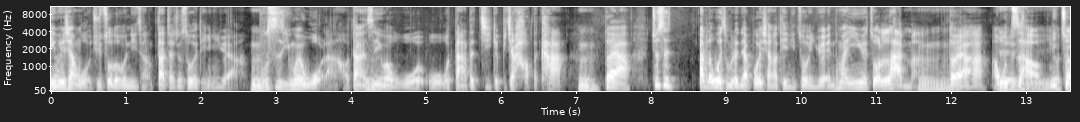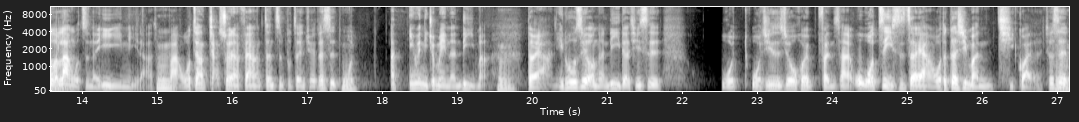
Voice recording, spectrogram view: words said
因为像我去做的婚礼场，大家就是会听音乐啊，不是因为我啦，哈，当然是因为我我我搭的几个比较好的咖，嗯，对啊，就是啊，那为什么人家不会想要听你做音乐？你他妈音乐做得烂嘛，对啊，啊，我只好你做的烂，我只能意淫你啦，怎么办？我这样讲虽然非常政治不正确，但是我、啊，因为你就没能力嘛，对啊，你如果是有能力的，其实。我我其实就会分散，我我自己是这样，我的个性蛮奇怪的，就是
